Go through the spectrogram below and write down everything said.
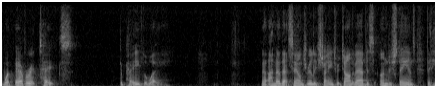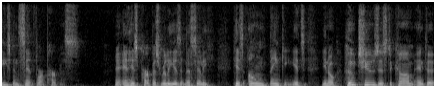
whatever it takes to pave the way. Now, I know that sounds really strange, but John the Baptist understands that he's been sent for a purpose. And, his purpose really isn't necessarily his own thinking. It's, you know, who chooses to come and to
